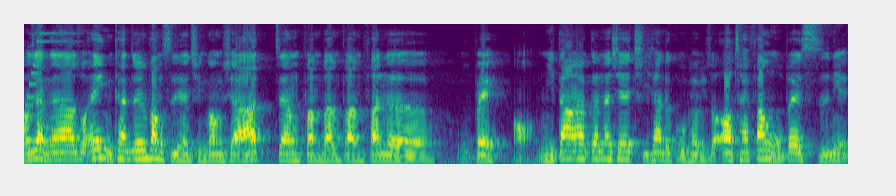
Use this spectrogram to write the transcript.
我想跟他说，哎，你看这边放十年的情况下，它这样翻翻翻翻了五倍哦。你当然要跟那些其他的股票，比如说哦，才翻五倍十年，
